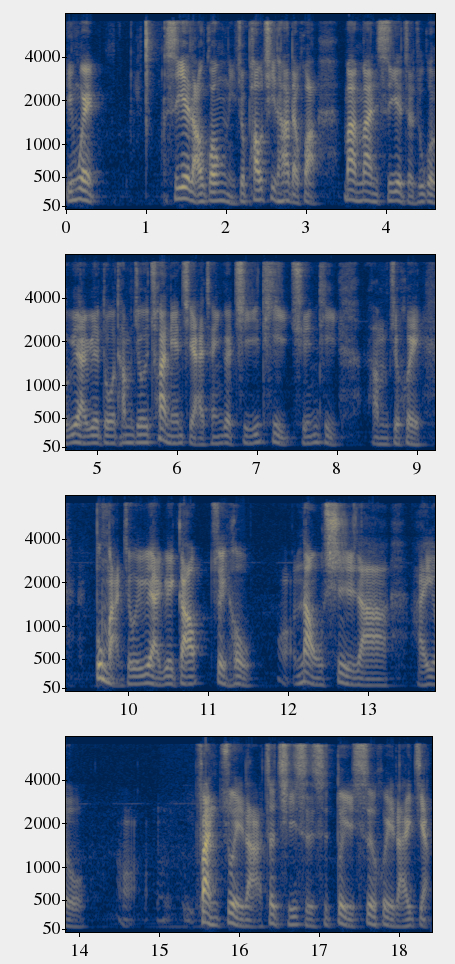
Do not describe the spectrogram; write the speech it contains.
因为失业劳工，你就抛弃他的话，慢慢失业者如果越来越多，他们就会串联起来成一个集体群体，他们就会不满就会越来越高，最后哦闹事啊，还有哦犯罪啦，这其实是对社会来讲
